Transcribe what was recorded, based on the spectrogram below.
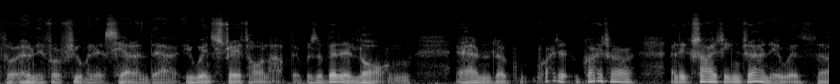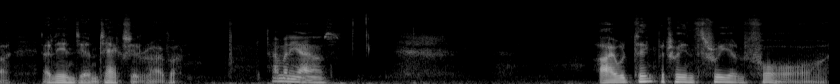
for only for a few minutes here and there, you went straight on up. It was a very long and uh, quite a, quite a, an exciting journey with uh, an Indian taxi driver. How many hours? I would think between three and four.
